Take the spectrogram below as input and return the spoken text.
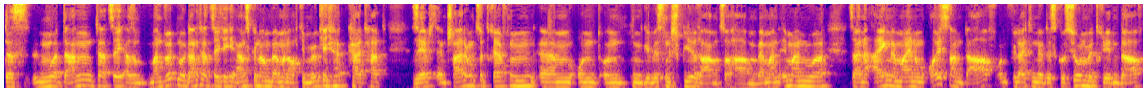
dass nur dann tatsächlich, also man wird nur dann tatsächlich ernst genommen, wenn man auch die Möglichkeit hat, selbst Entscheidungen zu treffen ähm, und, und einen gewissen Spielrahmen zu haben. Wenn man immer nur seine eigene Meinung äußern darf und vielleicht in der Diskussion mitreden darf,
